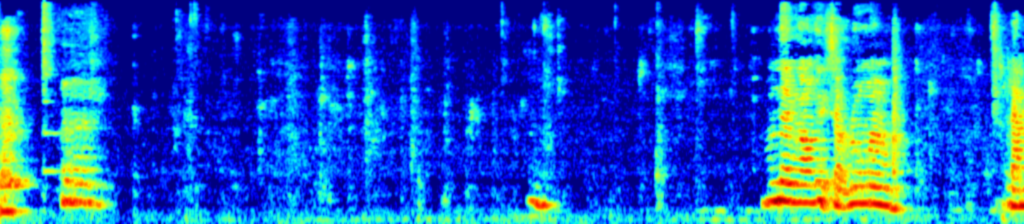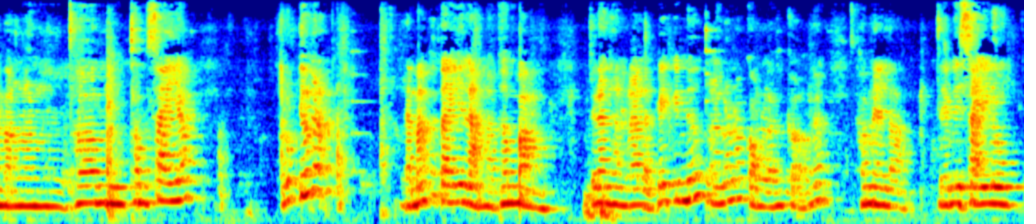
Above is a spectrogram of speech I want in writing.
Phải. nên ngon thiệt sự luôn mà. Làm bằng um, thơm thơm xay á. Lúc trước á là má cái tay làm mà thơm bầm cho nên thành ra là cái cái nước nó nó còn lợn cợn á. Hôm nay là để đi xay luôn.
